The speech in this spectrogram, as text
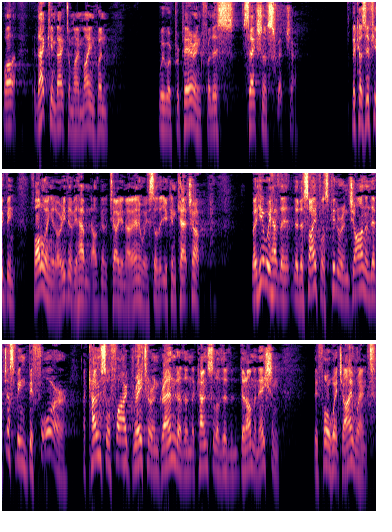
Well, that came back to my mind when we were preparing for this section of Scripture. Because if you've been following it, or even if you haven't, I'm going to tell you now anyway, so that you can catch up. But here we have the, the disciples, Peter and John, and they've just been before a council far greater and grander than the council of the denomination before which I went.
